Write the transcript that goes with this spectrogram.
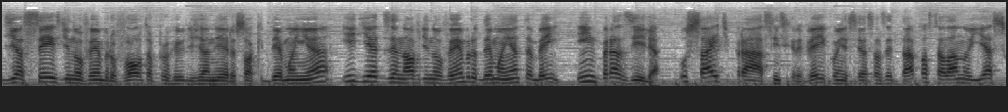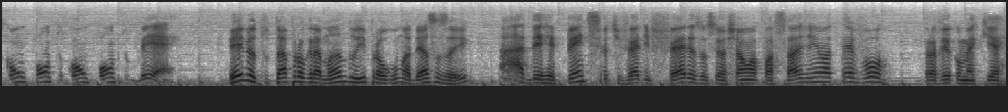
Dia 6 de novembro volta para o Rio de Janeiro, só que de manhã. E dia 19 de novembro, de manhã também em Brasília. O site para se inscrever e conhecer essas etapas está lá no yescom.com.br. Enio, tu tá programando ir para alguma dessas aí? Ah, de repente, se eu tiver de férias ou se eu achar uma passagem, eu até vou para ver como é que é.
